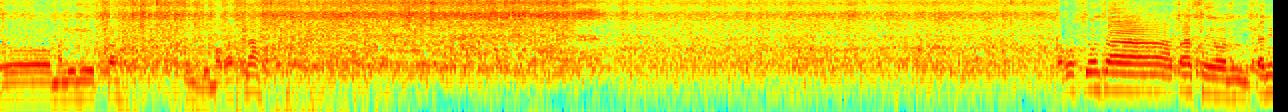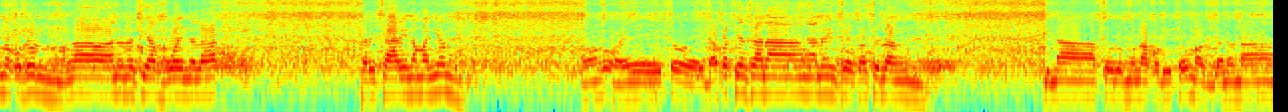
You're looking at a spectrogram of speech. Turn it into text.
So, maliliit pa. So, lumakas na. Tapos doon sa taas na yun, tanim ako doon. Mga ano na siya, buhay na lahat. Sari-sari naman yun. Oo eh ito. eh, Dapat yan sana ang ano ko. Kaso lang, pinatulong muna ako dito. Mag ano ng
